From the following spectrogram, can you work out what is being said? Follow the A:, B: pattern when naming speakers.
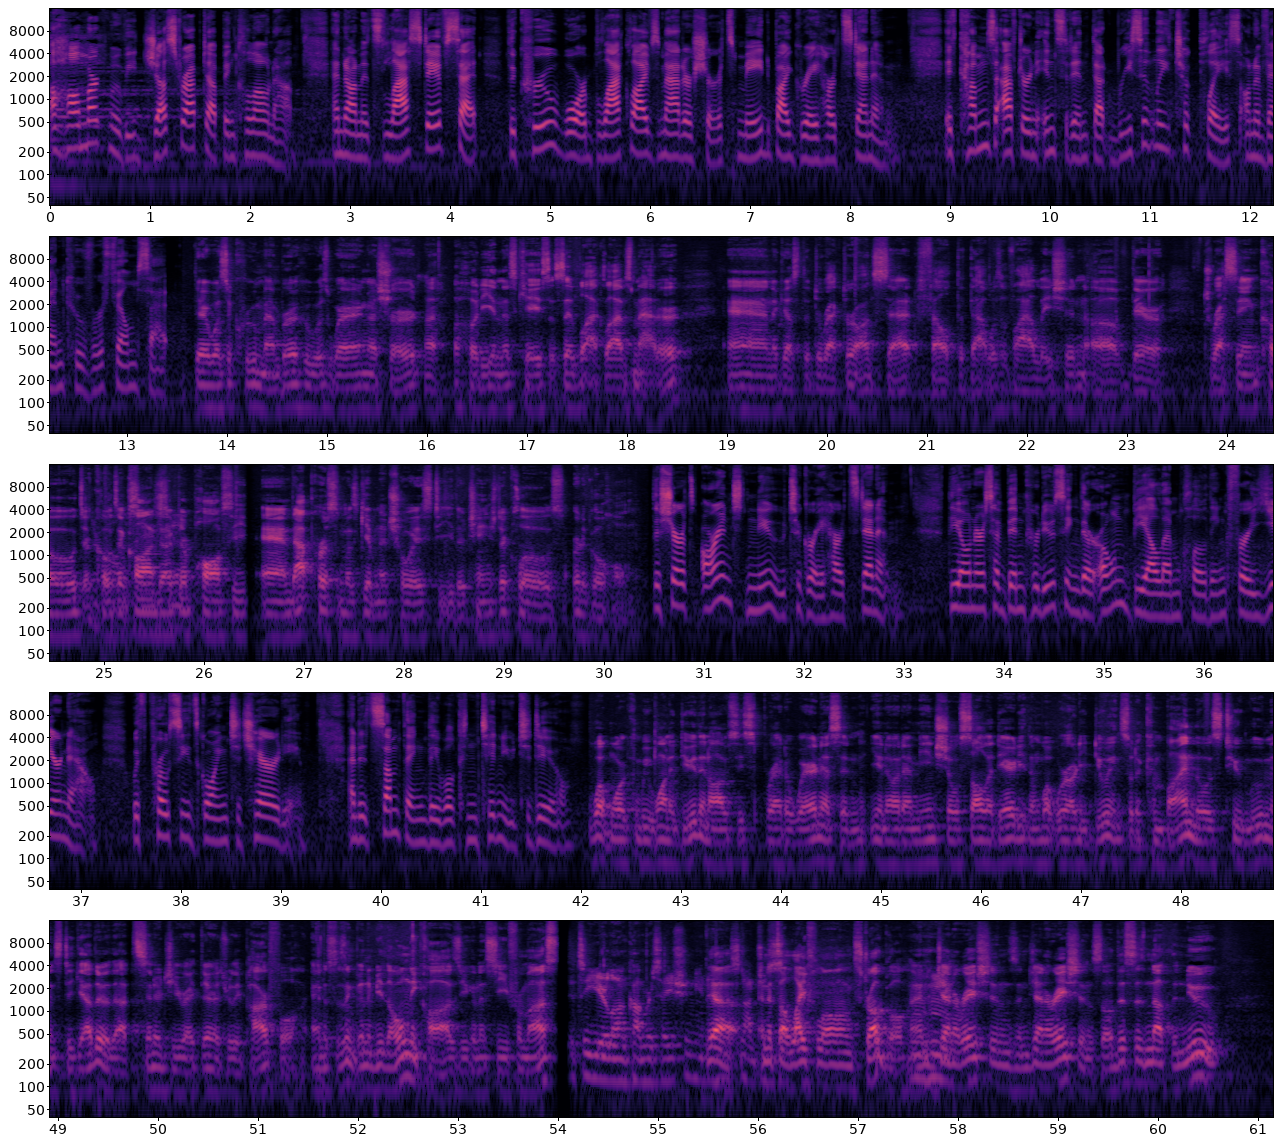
A: A Hallmark movie just wrapped up in Kelowna, and on its last day of set, the crew wore Black Lives Matter shirts made by Grey Hearts Denim. It comes after an incident that recently took place on a Vancouver film set.
B: There was a crew member who was wearing a shirt, a hoodie in this case, that said Black Lives Matter, and I guess the director on set felt that that was a violation of their dressing codes or their codes of conduct, yeah. their policy, and that person was given a choice to either change their clothes or to go home.
A: The shirts aren't new to Grey Hearts Denim. The owners have been producing their own BLM clothing for a year now, with proceeds going to charity, and it's something they will continue to do.
B: What more can we want to do than obviously spread awareness and, you know what I mean, show solidarity than what we're already doing. So to combine those two movements together, that synergy right there is really powerful. And this isn't going to be the only cause you're going to see from from us.
C: It's a year long conversation, you know.
B: Yeah, it's just... and it's a lifelong struggle and mm-hmm. generations and generations. So this is nothing new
